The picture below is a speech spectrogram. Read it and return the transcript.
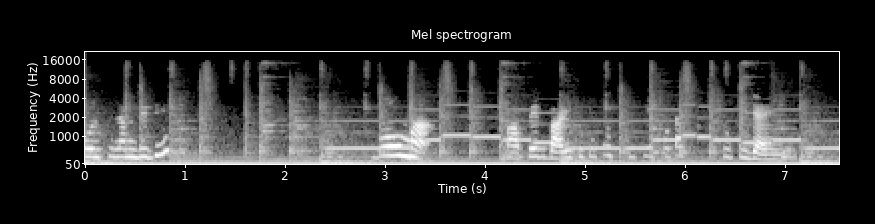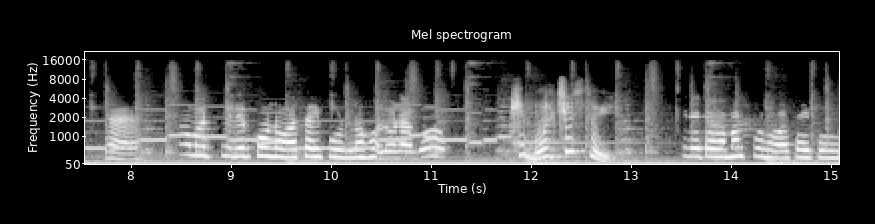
বলছিলাম দিদি? বৌমা বাপের বাড়ি থেকে তো ঠিকই ফোটা ছুটি দেয়নি। হ্যাঁ আমার ছেলের কোনো আশাই পূর্ণ হলো না গো। কি বলছিস তুই? ছেলেটার আমার কোনো আশাই পূর্ণ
